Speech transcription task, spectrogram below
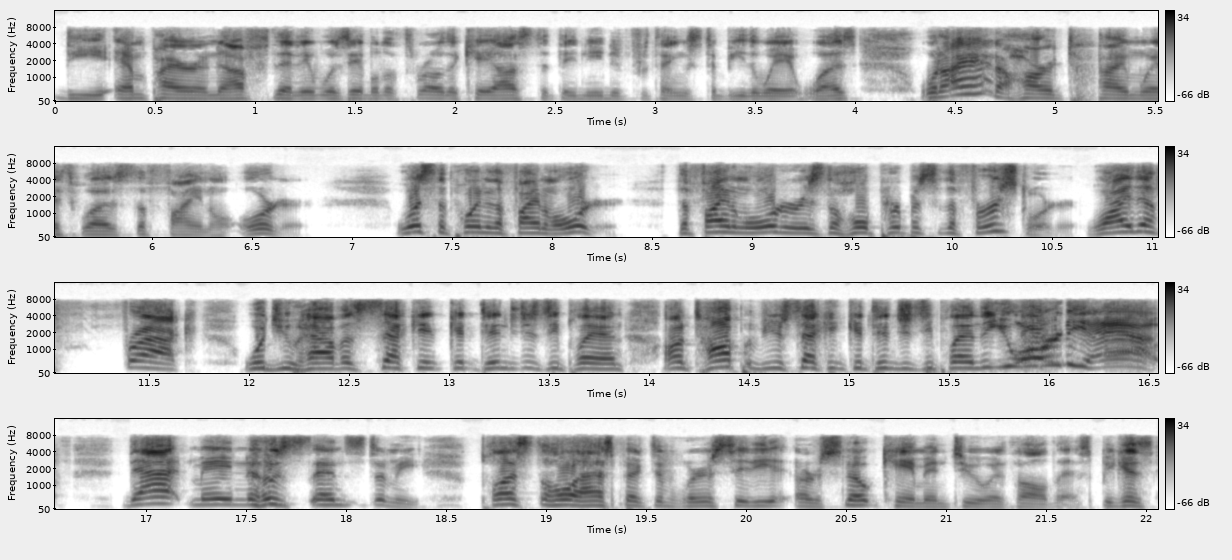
the empire enough that it was able to throw the chaos that they needed for things to be the way it was. What I had a hard time with was the final order. What's the point of the final order? The final order is the whole purpose of the first order. Why the frack would you have a second contingency plan on top of your second contingency plan that you already have? That made no sense to me. Plus the whole aspect of where City or Snoke came into with all this because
